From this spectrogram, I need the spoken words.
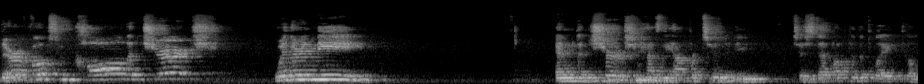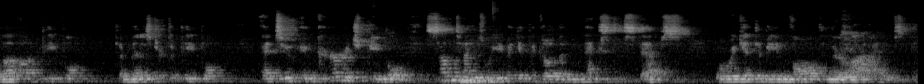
There are folks who call the church when they're in need. And the church has the opportunity to step up to the plate, to love on people, to minister to people, and to encourage people. Sometimes we even get to go the next steps where we get to be involved in their lives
